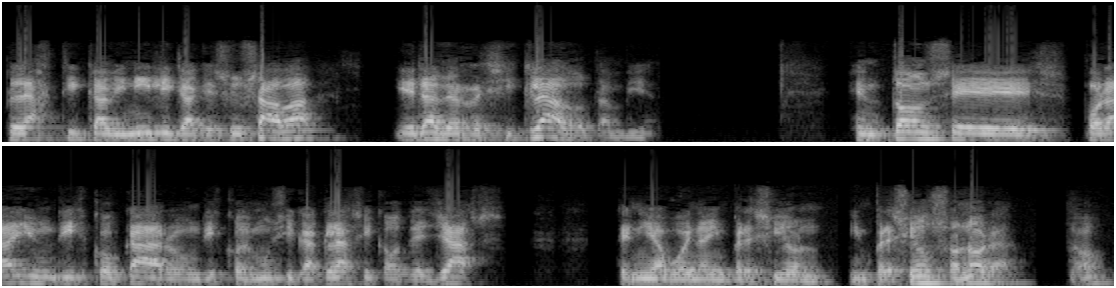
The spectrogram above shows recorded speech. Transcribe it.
plástica vinílica que se usaba, era de reciclado también. Entonces, por ahí un disco caro, un disco de música clásica o de jazz, tenía buena impresión, impresión sonora, ¿no?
